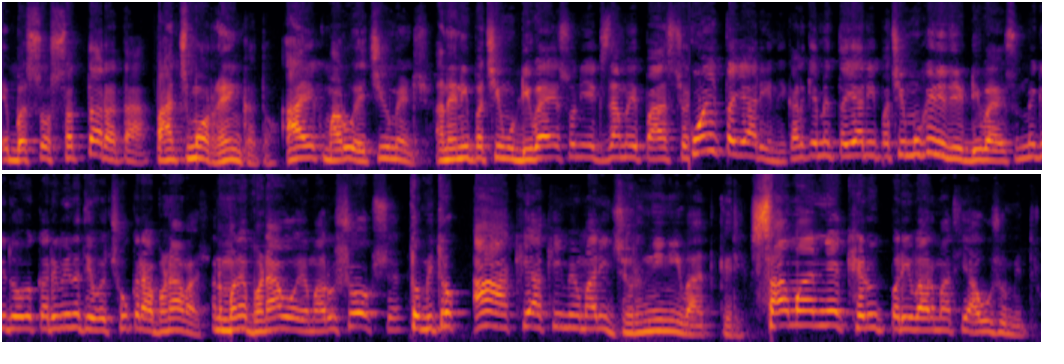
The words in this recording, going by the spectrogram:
એ બસો સત્તર હતા, પાંચમો રેન્ક હતો. આ એક મારું એચિવમેન્ટ છે. અને એની પછી હું ડીવાયએસઓની એક્ઝામ પાસ છે કોઈ તૈયારી નહીં. કારણ કે મેં તૈયારી પછી મૂકી દીધી ડીવાયએસઓ મેં કીધું, હવે કરવી નથી. હવે છોકરા ભણાવવા છે. અને મને ભણાવો એ મારું શોખ છે. તો મિત્રો, આ આખી આખી મેં મારી જર્નીની વાત કરી. સામાન્ય ખેડૂત પરિવારમાંથી આવું છું, મિત્રો.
